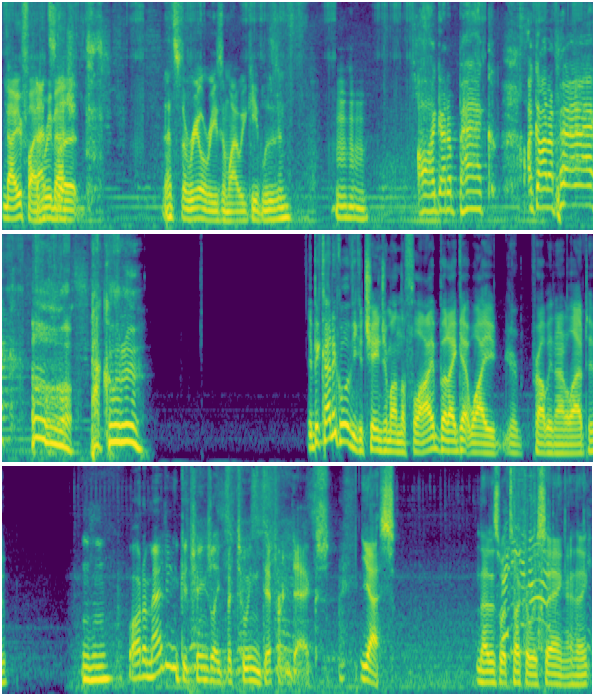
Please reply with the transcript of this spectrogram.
no, you're fine. That's Rematch. the, that's the real reason why we keep losing. Oh, I got a pack. I got a pack. Pakuru. It'd be kind of cool if you could change them on the fly, but I get why you're probably not allowed to. Mm-hmm. Well, I'd imagine you could change like between different decks. Yes. That is what Tucker was saying, I think.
